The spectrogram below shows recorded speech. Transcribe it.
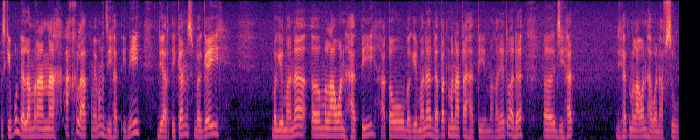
Meskipun dalam ranah akhlak memang jihad ini diartikan sebagai bagaimana e, melawan hati atau bagaimana dapat menata hati. Makanya itu ada e, jihad jihad melawan hawa nafsu.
